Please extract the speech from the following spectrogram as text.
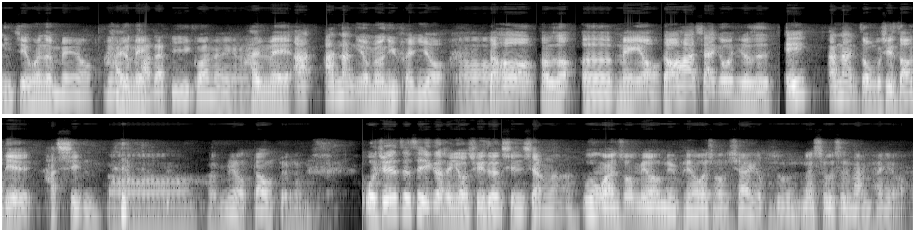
你结婚了没有？还没卡在第一关呢。还没啊啊那你有没有女朋友？然后他说呃没有。然后他下一个问题就是哎啊那你怎么不去找列哈心？哦，很没有道德。我觉得这是一个很有趣的现象啦。问完说没有女朋友，为什么下一个不是？那是不是男朋友？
